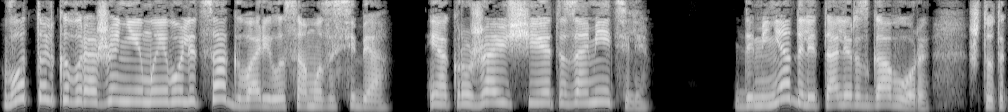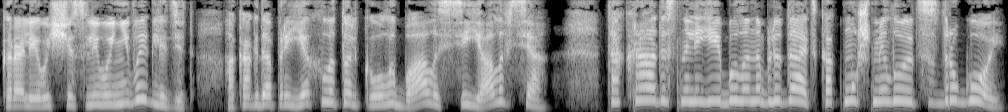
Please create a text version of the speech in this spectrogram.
Вот только выражение моего лица говорило само за себя, и окружающие это заметили. До меня долетали разговоры. Что-то королева счастливой не выглядит, а когда приехала, только улыбалась, сияла вся. Так радостно ли ей было наблюдать, как муж милуется с другой?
